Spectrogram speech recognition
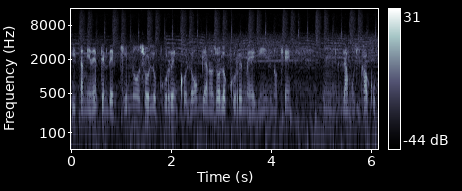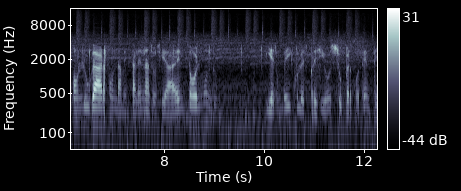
y también entender que no solo ocurre en Colombia, no solo ocurre en Medellín, sino que mmm, la música ocupa un lugar fundamental en la sociedad en todo el mundo y es un vehículo expresivo súper potente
